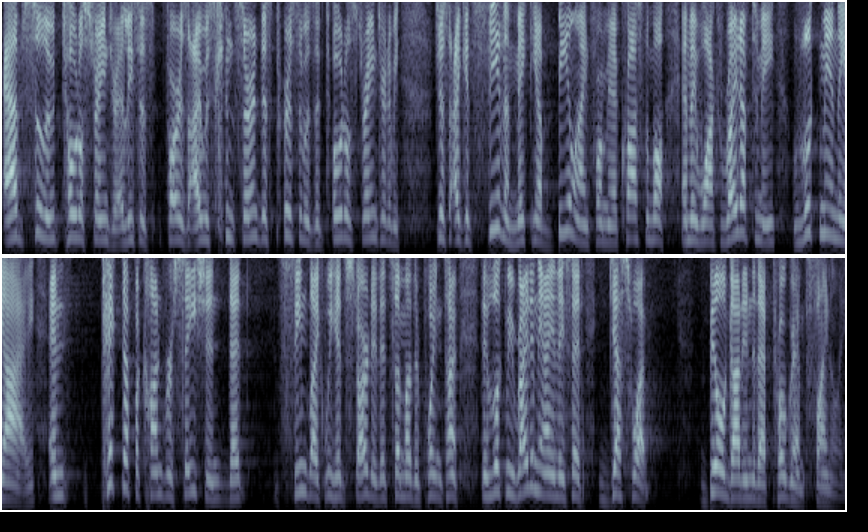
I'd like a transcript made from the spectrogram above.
absolute total stranger, at least as far as I was concerned, this person was a total stranger to me. Just, I could see them making a beeline for me across the mall, and they walked right up to me, looked me in the eye, and picked up a conversation that seemed like we had started at some other point in time. They looked me right in the eye and they said, Guess what? Bill got into that program finally.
